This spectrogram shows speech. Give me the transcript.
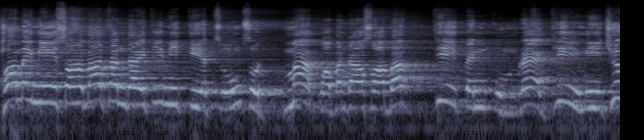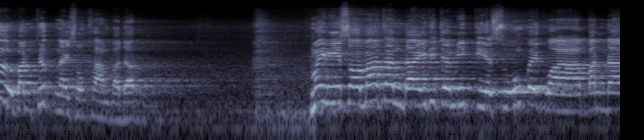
เพราะไม่มีซอฮาบะท่านใดที่มีเกียรติสูงสุดมากกว่าบรรดาซอฮาบะที่เป็นกลุ่มแรกที่มีชื่อบันทึกในสงครามบาดาร์ไม่มีซอฮาบะท่านใดที่จะมีเกียรติสูงไปกว่าบรรดา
